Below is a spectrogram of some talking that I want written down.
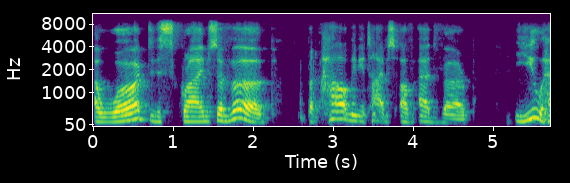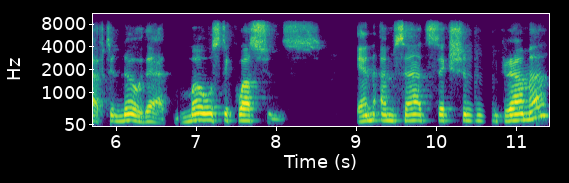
a word describes a verb. But how many types of adverb? you have to know that most questions in EmSAT section grammar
